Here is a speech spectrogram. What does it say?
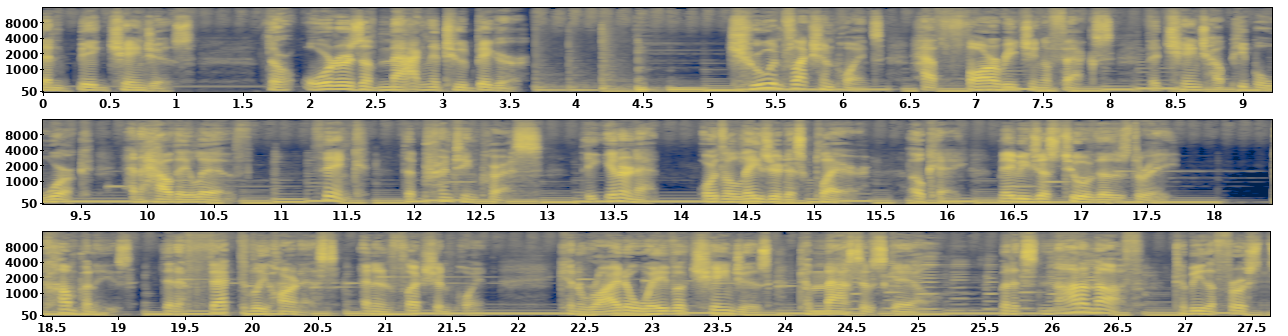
than big changes, they're orders of magnitude bigger. True inflection points have far reaching effects that change how people work and how they live. Think the printing press, the internet, or the Laserdisc player. Okay, maybe just two of those three. Companies that effectively harness an inflection point can ride a wave of changes to massive scale. But it's not enough to be the first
